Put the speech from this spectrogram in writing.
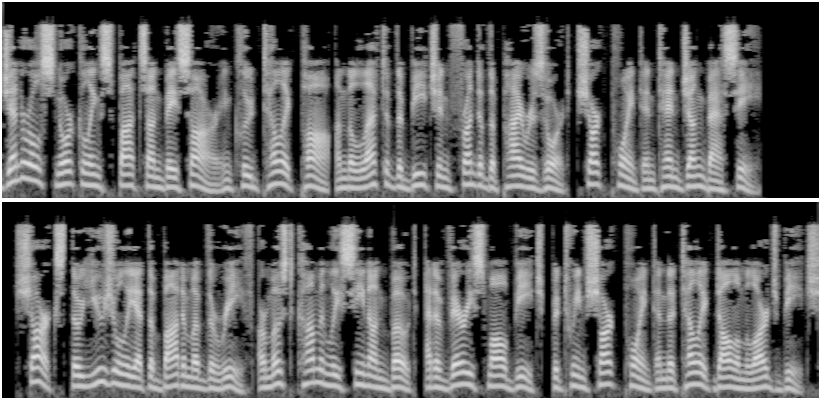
General snorkeling spots on Besar include Teluk Pa on the left of the beach in front of the Pai Resort, Shark Point and Tanjung Basi. Sharks though usually at the bottom of the reef are most commonly seen on boat, at a very small beach, between Shark Point and the Teluk Dalam large beach.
